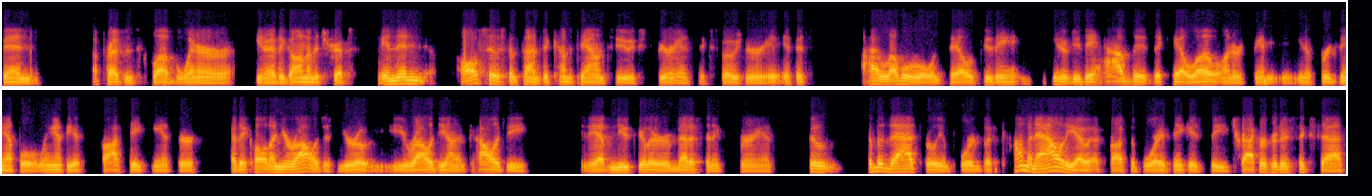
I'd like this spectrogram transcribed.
been a President's Club winner? You know, have they gone on the trips? And then also sometimes it comes down to experience, exposure. If it's a high level role in sales, do they, you know, do they have the, the KOL understanding? You know, for example, Lantheus prostate cancer, have they called on urologists, uro, urology oncology? Do they have nuclear medicine experience? So some of that's really important. But commonality across the board, I think, is the track record of success,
